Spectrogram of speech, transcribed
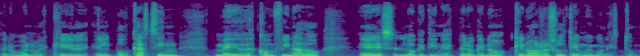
pero bueno, es que el podcasting medio desconfinado es lo que tiene. Espero que no, que no os resulte muy molesto.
